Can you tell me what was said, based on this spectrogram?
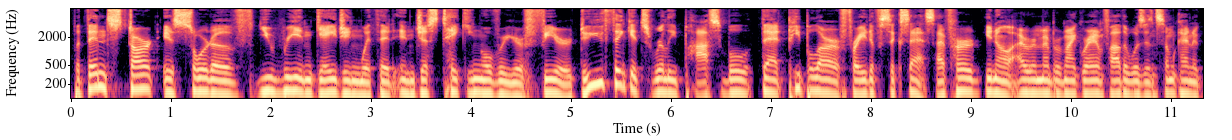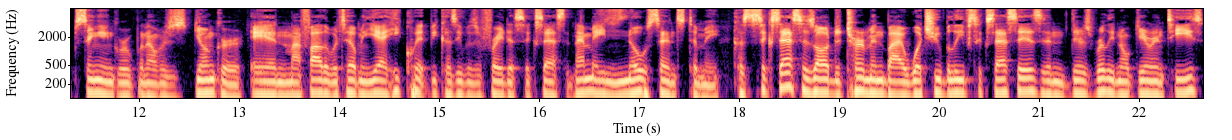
But then Start is sort of you re engaging with it and just taking over your fear. Do you think it's really possible that people are afraid of success? I've heard, you know, I remember my grandfather was in some kind of singing group when I was younger, and my father would tell me, yeah, he quit because he was afraid of success. And that made no sense to me because success is all determined by what you believe success is. And there's really no guarantees.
